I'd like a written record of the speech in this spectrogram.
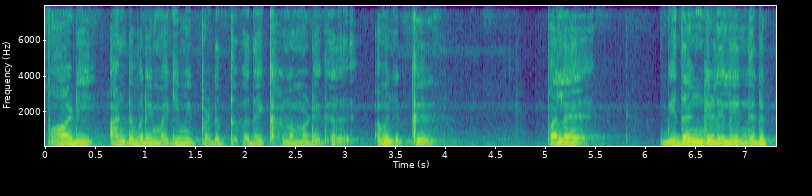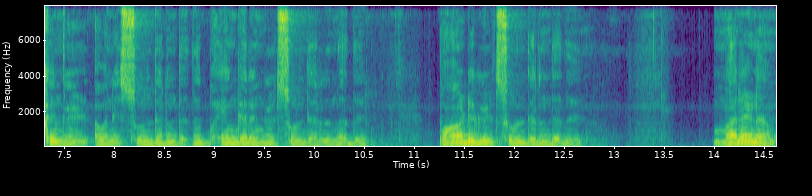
பாடி ஆண்டவரை மகிமைப்படுத்துவதை காண முடிகிறது அவனுக்கு பல விதங்களிலே நெருக்கங்கள் அவனை சூழ்ந்திருந்தது பயங்கரங்கள் சூழ்ந்திருந்தது பாடுகள் சூழ்ந்திருந்தது மரணம்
